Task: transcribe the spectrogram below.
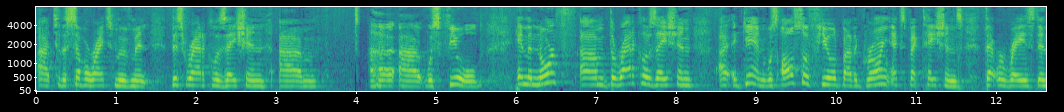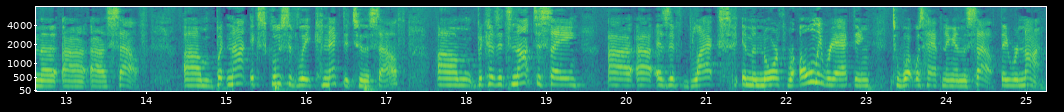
uh, to the civil rights movement, this radicalization um, uh, uh, was fueled. In the North, um, the radicalization, uh, again, was also fueled by the growing expectations that were raised in the uh, uh, South. Um, but not exclusively connected to the South, um, because it's not to say uh, uh, as if blacks in the North were only reacting to what was happening in the South. They were not.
